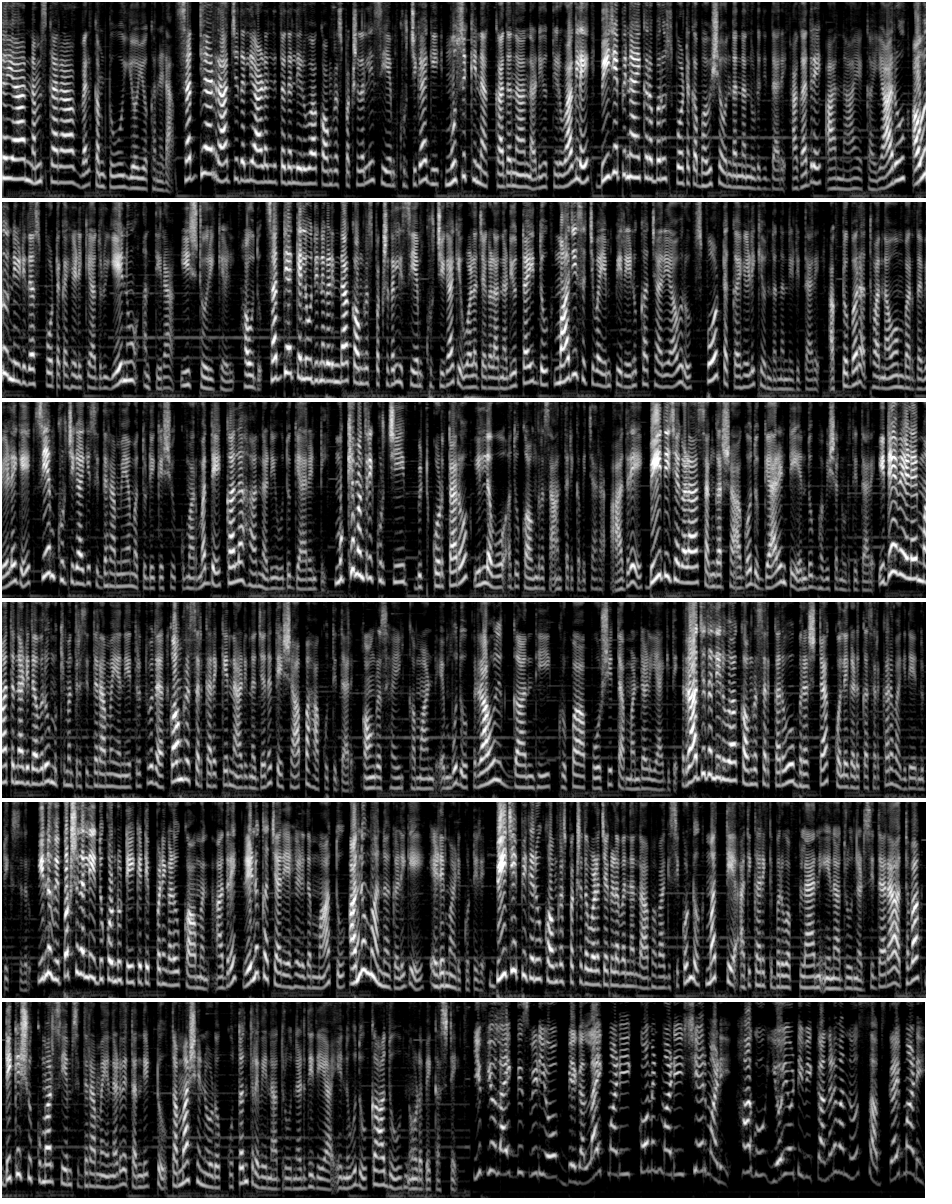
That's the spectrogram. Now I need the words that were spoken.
ಶುಭೋದಯ ನಮಸ್ಕಾರ. Welcome to YoYo Kannada. ಸದ್ಯ ರಾಜ್ಯದಲ್ಲಿ ಆಡಳಿತದಲ್ಲಿರುವ ಕಾಂಗ್ರೆಸ್ ಪಕ್ಷದಲ್ಲಿ ಸಿಎಂ ಕುರ್ಚಿಗಾಗಿ ಮುಸುಕಿನ ಕದನ ನಡೆಯುತ್ತಿರುವಾಗಲೇ ಬಿಜೆಪಿ ನಾಯಕರೊಬ್ಬರು ಸ್ಫೋಟಕ ಭವಿಷ್ಯವೊಂದನ್ನು ನುಡಿದಿದ್ದಾರೆ. ಹಾಗಾದ್ರೆ ಆ ನಾಯಕ ಯಾರು? ಅವರು ನೀಡಿದ ಸ್ಫೋಟಕ ಹೇಳಿಕೆ ಆದ್ರೂ ಏನು ಅಂತೀರಾ? ಈ ಸ್ಟೋರಿ ಕೇಳಿ. ಹೌದು, ಸದ್ಯ ಕೆಲವು ದಿನಗಳಿಂದ ಕಾಂಗ್ರೆಸ್ ಪಕ್ಷದಲ್ಲಿ ಸಿಎಂ ಕುರ್ಚಿಗಾಗಿ ಒಳ ಜಗಳ ನಡೆಯುತ್ತಾ ಇದ್ದು, ಮಾಜಿ ಸಚಿವ ಎಂಪಿ ರೇಣುಕಾಚಾರ್ಯ ಅವರು ಸ್ಫೋಟಕ ಹೇಳಿಕೆಯೊಂದನ್ನು ನೀಡಿದ್ದಾರೆ. ಅಕ್ಟೋಬರ್ ಅಥವಾ ನವೆಂಬರ್ದ ವೇಳೆಗೆ ಸಿಎಂ ಕುರ್ಚಿಗಾಗಿ ಸಿದ್ದರಾಮಯ್ಯ ಮತ್ತು ಡಿಕೆ ಶಿವಕುಮಾರ್ ಮಧ್ಯೆ ಕಲಹ ನಡೆಯುವುದು ಗ್ಯಾರಂಟಿ. ಮುಖ್ಯಮಂತ್ರಿ ಕುರ್ಚಿ ಬಿಟ್ಕೊಡ್ತಾರೋ ಇಲ್ಲವೋ ಅದು ಕಾಂಗ್ರೆಸ್ ಆಂತರಿಕ ವಿಚಾರ. ಆದ್ರೆ ಬೀದಿ ಜಗಳ ಸಂಘರ್ಷ ಆಗೋದು ಗ್ಯಾರಂಟಿ ಎಂದು ಭವಿಷ್ಯ ನುಡಿದಿದ್ದಾರೆ. ಇದೇ ವೇಳೆ ಮಾತನಾಡಿದ ಅವರು, ಮುಖ್ಯಮಂತ್ರಿ ಸಿದ್ದರಾಮಯ್ಯ ನೇತೃತ್ವದ ಕಾಂಗ್ರೆಸ್ ಸರ್ಕಾರಕ್ಕೆ ನಾಡಿನ ಜನತೆ ಶಾಪ ಹಾಕುತ್ತಿದ್ದಾರೆ. ಕಾಂಗ್ರೆಸ್ ಹೈಕಮಾಂಡ್ ಎಂಬುದು ರಾಹುಲ್ ಗಾಂಧಿ ಕೃಪಾ ಪೋಷಿತ ಮಂಡಳಿಯಾಗಿದೆ. ರಾಜ್ಯದಲ್ಲಿರುವ ಕಾಂಗ್ರೆಸ್ ಸರ್ಕಾರವು ಭ್ರಷ್ಟ ಕೊಲೆಗಡಕ ಸರ್ಕಾರವಾಗಿದೆ ಎಂದು ಟೀಕಿಸಿದರು. ಇನ್ನು ವಿಪಕ್ಷದಲ್ಲಿ ಇದ್ದುಕೊಂಡು ಟೀಕೆ ಟಿಪ್ಪಣಿಗಳು ಕಾಮನ್. ಆದರೆ ರೇಣುಕಾಚಾರ್ಯ ಹೇಳಿದ ಮಾತು ಅನುಮಾನಗಳಿಗೆ ಎಡೆ ಮಾಡಿಕೊಟ್ಟಿದೆ. ಬಿಜೆಪಿಗರು ಕಾಂಗ್ರೆಸ್ ಪಕ್ಷದ ಒಳಜಗಳವನ್ನ ಲಾಭವಾಗಿಸಿಕೊಂಡು ಮತ್ತೆ ಅಧಿಕಾರಕ್ಕೆ ಬರುವ ಪ್ಲಾನ್ ಏನಾದರೂ ನಡೆಸಿದ್ದಾರಾ? ಅಥವಾ ಡಿಕೆ ಶಿವಕುಮಾರ್, ಸಿಎಂ ಸಿದ್ದರಾಮಯ್ಯ ನಡುವೆ ತಂದಿಟ್ಟು ತಮಾಷೆ ನೋಡೋ ಕುತಂತ್ರವೇನಾದ್ರೂ ನಡೆದಿದೆಯಾ ಎನ್ನುವುದು ಕಾದು ನೋಡಬೇಕಷ್ಟೇ. If you like this video ಬೇಗ ಲೈಕ್ ಮಾಡಿ ಕಾಮೆಂಟ್ ಮಾಡಿ ಶೇರ್ ಮಾಡಿ ಹಾಗೂ ಯೋಯೋ ಟಿವಿ ಕನ್ನಡವನ್ನು ಸಬ್ಸ್ಕ್ರೈಬ್ ಮಾಡಿ.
